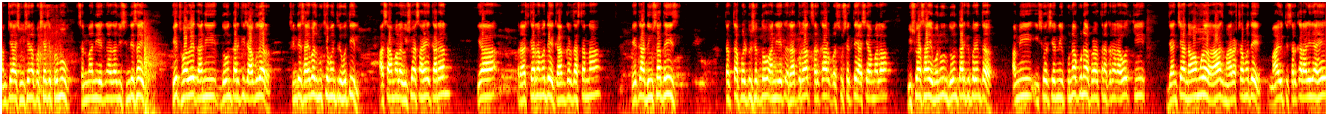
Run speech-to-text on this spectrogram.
आमच्या शिवसेना पक्षाचे प्रमुख सन्माननीय एकनाथरावजी शिंदेसाहेब हेच व्हावेत आणि दोन तारखेच्या अगोदर शिंदेसाहेबच मुख्यमंत्री होतील असा आम्हाला विश्वास आहे. कारण या राजकारणामध्ये काम करत असताना एका दिवसातही तक्ता पलटू शकतो आणि एक रातोरात सरकार बसू शकते असे आम्हाला विश्वास आहे. म्हणून दोन तारखेपर्यंत आम्ही ईश्वरचरणी पुन्हा पुन्हा प्रार्थना करणार आहोत की ज्यांच्या नावामुळं आज महाराष्ट्रामध्ये महायुती सरकार आलेली आहे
